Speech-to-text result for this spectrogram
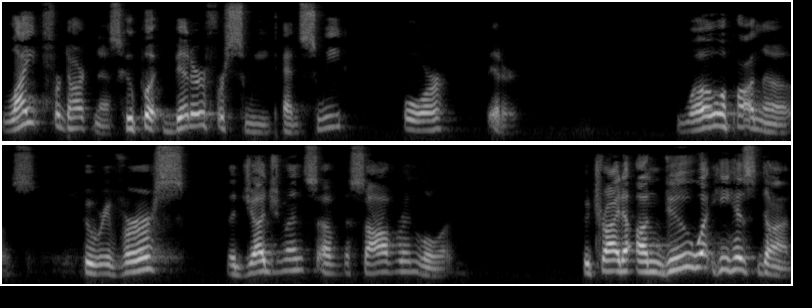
light for darkness, who put bitter for sweet, and sweet for bitter. Woe upon those who reverse the judgments of the sovereign Lord, who try to undo what he has done,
